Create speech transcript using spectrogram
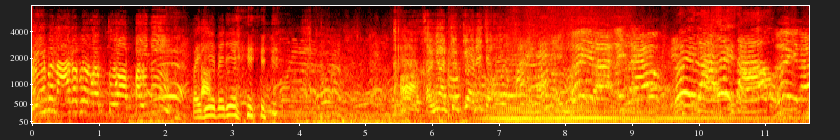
มีปัญหากับเรื่องลำตัวไปดีไปดีไปดีขัญญาณเกี่ยวเกี่ยวได้จะเฮ้ยล่ะไอ้สาว เฮ้ยล่ะไอ้สาว เฮ้ยล่ะ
